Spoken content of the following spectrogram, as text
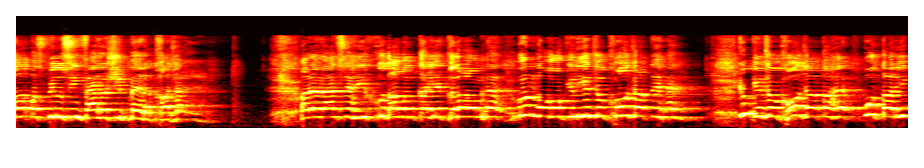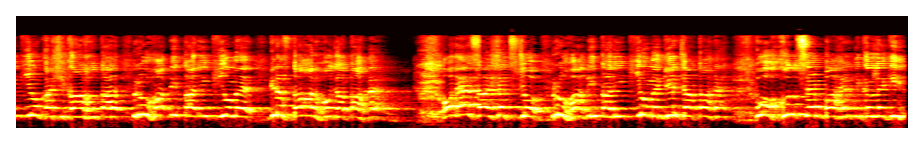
واپس پھر اسی فیلوشپ میں رکھا جائے۔ ارے ویسے ہی خداوند کا یہ کلام ہے ان لوگوں کے لیے جو کھو جاتے ہیں۔ کیونکہ جو کھو جاتا ہے وہ تاریکیوں کا شکار ہوتا ہے، روحانی تاریکیوں میں گرفتار ہو جاتا ہے۔ اور ایسا شخص جو روحانی تاریکیوں میں گر جاتا ہے وہ خود سے باہر نکلنے کی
